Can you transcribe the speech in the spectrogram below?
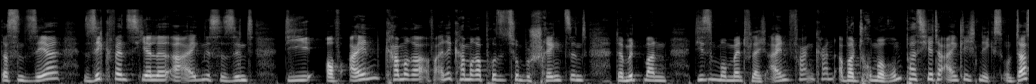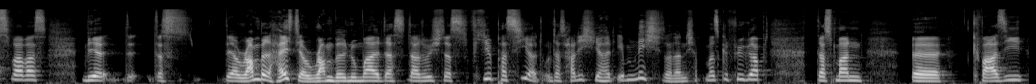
das sind sehr sequentielle Ereignisse sind, die auf, ein Kamera, auf eine Kameraposition beschränkt sind, damit man diesen Moment vielleicht einfangen kann. Aber drumherum passierte eigentlich nichts. Und das war was mir, das, der Rumble heißt ja Rumble nun mal, dass dadurch das viel passiert. Und das hatte ich hier halt eben nicht, sondern ich habe immer das Gefühl gehabt, dass man äh, quasi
